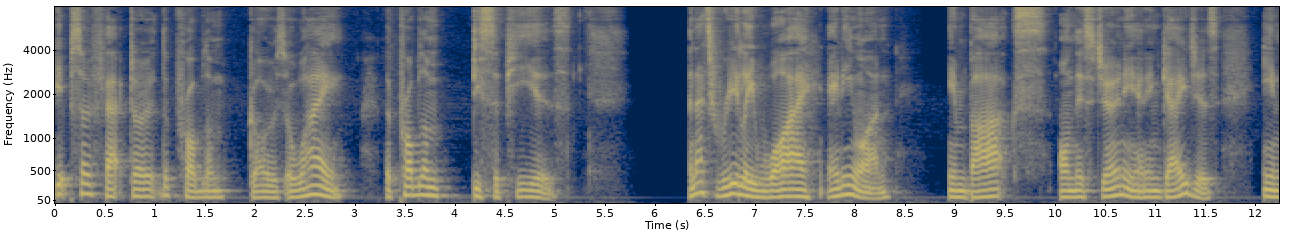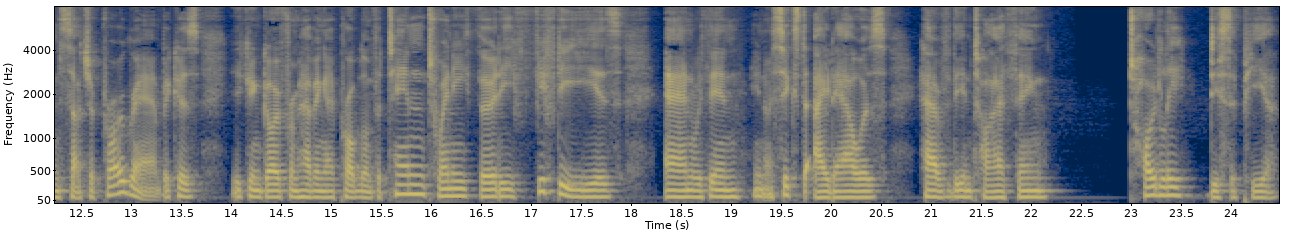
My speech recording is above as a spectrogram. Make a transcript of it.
ipso facto the problem goes away. The problem disappears. And that's really why anyone embarks on this journey and engages in such a program because you can go from having a problem for 10, 20, 30, 50 years and within, you know, 6 to 8 hours have the entire thing totally disappear.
